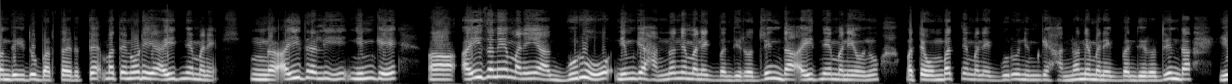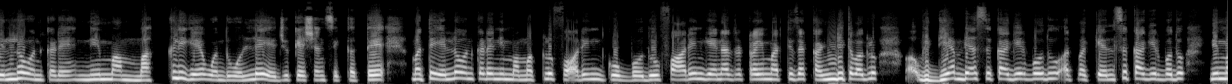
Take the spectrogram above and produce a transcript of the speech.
ಒಂದು ಇದು ಬರ್ತಾ ಇರುತ್ತೆ. ಮತ್ತೆ ನೋಡಿ ಐದನೇ ಮನೆ. ಐದರಲ್ಲಿ ನಿಮ್ಗೆ ಐದನೇ ಮನೆಯ ಗುರು ನಿಮ್ಗೆ ಹನ್ನೊಂದನೇ ಮನೆಗೆ ಬಂದಿರೋದ್ರಿಂದ ಐದನೇ ಮನೆಯವನು ಮತ್ತೆ ಒಂಬತ್ತನೇ ಮನೆ ಗುರು ನಿಮ್ಗೆ ಹನ್ನೊಂದನೇ ಮನೆಗೆ ಬಂದಿರೋದ್ರಿಂದ ಎಲ್ಲೋ ಒಂದ್ ಕಡೆ ನಿಮ್ಮ ಮಕ್ಕಳಿಗೆ ಒಂದು ಒಳ್ಳೆ ಎಜುಕೇಶನ್ ಸಿಕ್ಕತ್ತೆ. ಮತ್ತೆ ಎಲ್ಲೋ ಒಂದ್ ಕಡೆ ನಿಮ್ಮ ಮಕ್ಕಳು ಫಾರಿನ್ಗೆ ಹೋಗ್ಬೋದು. ಆಗಿರ್ಬೋದು ಫಾರಿನ್ಗೆ ಏನಾದ್ರು ಟ್ರೈ ಮಾಡ್ತಿದ್ರೆ ಖಂಡಿತವಾಗ್ಲು ವಿದ್ಯಾಭ್ಯಾಸಕ್ಕಾಗಿರ್ಬೋದು ಅಥವಾ ಕೆಲ್ಸಕ್ಕಾಗಿರ್ಬೋದು, ನಿಮ್ಮ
